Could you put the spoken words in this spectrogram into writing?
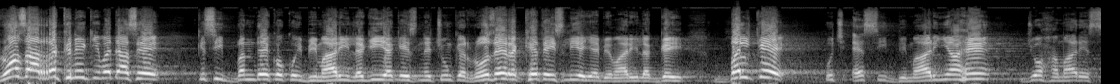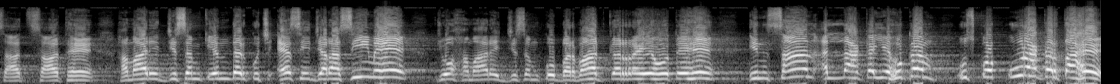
روزہ رکھنے کی وجہ سے کسی بندے کو کوئی بیماری لگی ہے کہ اس نے چونکہ روزے رکھے تھے اس لیے یہ بیماری لگ گئی، بلکہ کچھ ایسی بیماریاں ہیں جو ہمارے ساتھ ساتھ ہیں، ہمارے جسم کے اندر کچھ ایسے جراثیم ہیں جو ہمارے جسم کو برباد کر رہے ہوتے ہیں۔ انسان اللہ کا یہ حکم اس کو پورا کرتا ہے،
